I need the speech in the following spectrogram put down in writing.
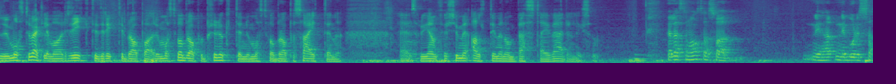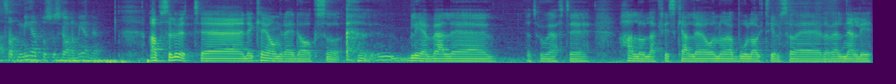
du, måste verkligen vara riktigt, riktigt bra på... Du måste vara bra på produkten, du måste vara bra på sajten. Eh, så du jämförs ju med, alltid med de bästa i världen. Liksom. Jag läste någonstans så att ni, har, ni borde satsat mer på sociala medier. Absolut. Eh, det kan jag ångra idag också. Blev väl... Eh, jag tror efter Hallå Lakritskalle och några bolag till så är det väl Nelly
